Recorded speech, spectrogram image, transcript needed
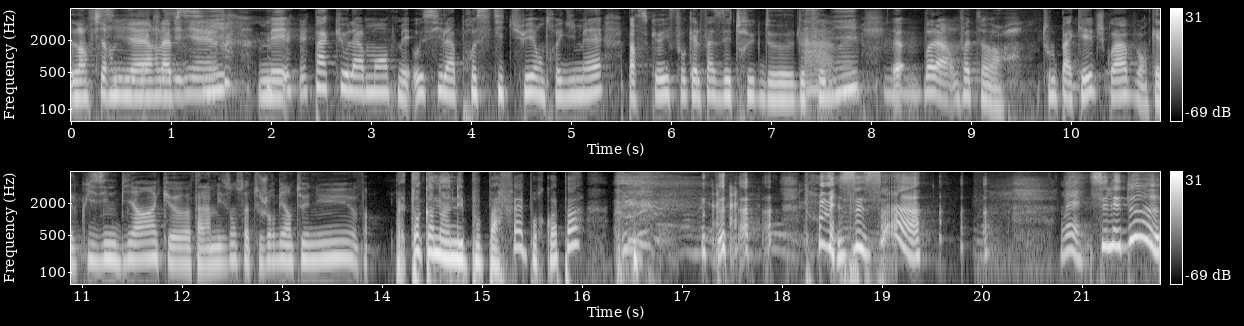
l'infirmière, la, la, psy, mais pas que l'amante, mais aussi la prostituée entre guillemets, parce qu'il faut qu'elle fasse des trucs de, de ah, folie. Ouais. Mmh. voilà, en fait. tout le package, quoi, qu'elle cuisine bien, que enfin, la maison soit toujours bien tenue. Enfin, bah, tant qu'on a un époux parfait, pourquoi pas? Non, mais c'est ça. Ouais. C'est les deux.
